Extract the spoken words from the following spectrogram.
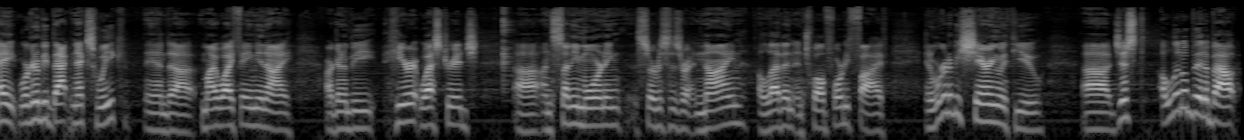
Hey, we're going to be back next week, and uh, my wife Amy and I are going to be here at Westridge uh, on Sunday morning. The services are at 9, 11, and 1245, and we're going to be sharing with you uh, just a little bit about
